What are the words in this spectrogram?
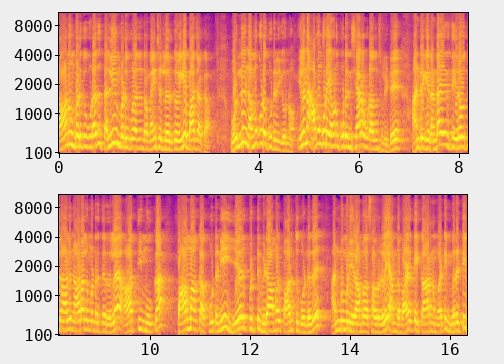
தானும் படுக்கக்கூடாது தள்ளியும் படுக்கக்கூடாதுன்ற மைண்ட் செட்ல இருக்கவங்க பாஜக. ஒண்ணு நம்ம கூட கூட்டணிக்கு வரணும். இல்லைன்னா அவன் கூட எவனும் கூட்டணி சேரக்கூடாதுன்னு சொல்லிட்டு அன்றைக்கு ரெண்டாயிரத்தி இருபத்தி நாலு நாடாளுமன்ற தேர்தலில் அதிமுக பாமக கூட்டணியை ஏற்பட்டு விடாமல் பார்த்து கொண்டது அன்புமணி ராமதாஸ் அவர்களை அந்த வழக்கை காரணம் காட்டி மிரட்டி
